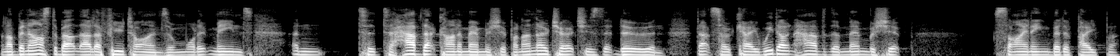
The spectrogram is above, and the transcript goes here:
And I've been asked about that a few times and what it means and to, to have that kind of membership. And I know churches that do, and that's okay. We don't have the membership signing bit of paper.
